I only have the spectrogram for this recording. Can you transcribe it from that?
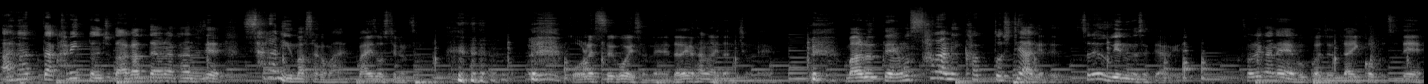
上がったカリッとねちょっと上がったような感じでさらにうまさが倍増してるんですよ。これすごいですよね。誰が考えたんでしょうね。丸天をさらにカットしてあげる。それを上に乗せてあげる。それがね僕は大好物で、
